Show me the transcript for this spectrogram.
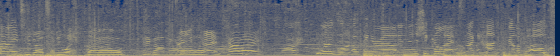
Swain. Two dots anyway. Uh, keep helping me. You can. Coming! No, just helping her out, and then she collapsed, and I can't feel a pulse.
